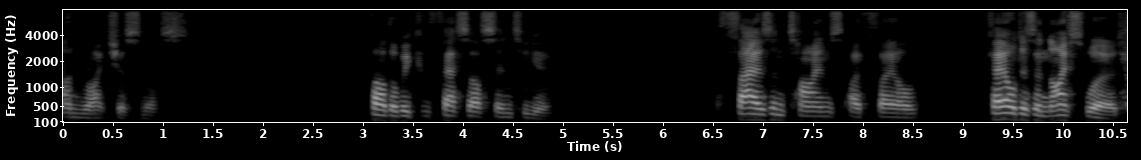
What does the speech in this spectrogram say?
unrighteousness. Father, we confess our sin to you. A thousand times I've failed. Failed is a nice word.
